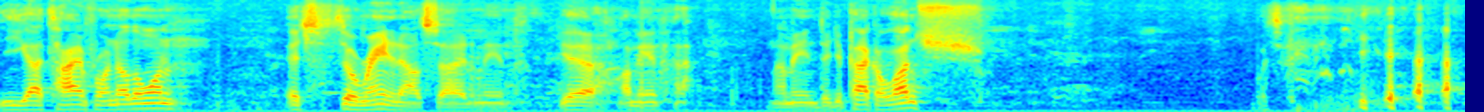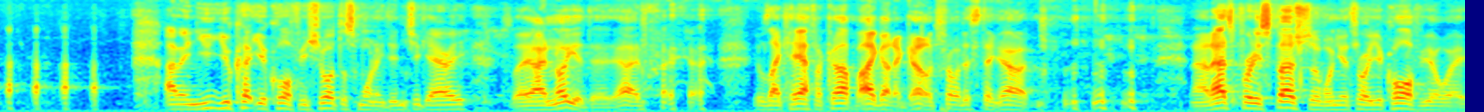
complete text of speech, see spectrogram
You got time for another one? It's still raining outside. I mean, yeah, I mean, I mean, did you pack a lunch? What's, I mean, you, you cut your coffee short this morning, didn't you, Gary? So, I know you did. it was like half a cup. I got to go throw this thing out. now, that's pretty special when you throw your coffee away.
